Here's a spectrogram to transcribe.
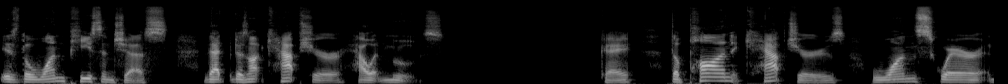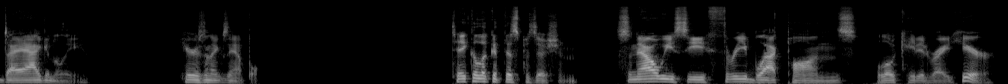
is the one piece in chess that does not capture how it moves. Okay? The pawn captures one square diagonally. Here's an example. Take a look at this position. So now we see three black pawns located right here.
